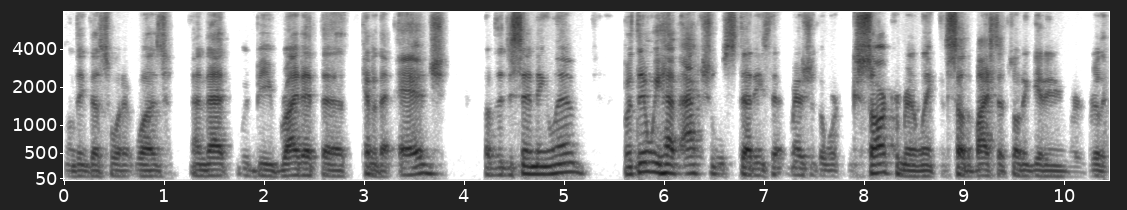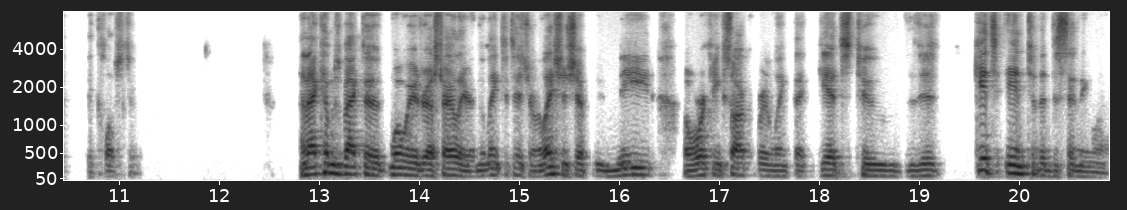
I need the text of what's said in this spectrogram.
don't think that's what it was. And that would be right at the kind of the edge of the descending limb. But then we have actual studies that measure the working sarcomere length. So the biceps don't get anywhere really close to it. And that comes back to what we addressed earlier in the length to tension relationship. You need a working sarcomere length that gets to the, gets into the descending limb.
